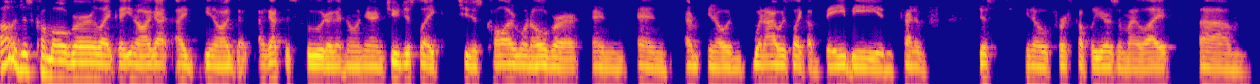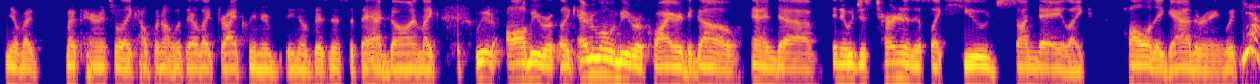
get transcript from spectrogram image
"Oh, just come over. Like, you know, I got I you know I got I got this food. I got no one here." And she just like she just call everyone over and and you know and when I was like a baby and kind of just you know first couple of years of my life, um, you know my my parents were like helping out with their like dry cleaner you know business that they had going like we would all be re- like everyone would be required to go and uh and it would just turn into this like huge sunday like holiday gathering which Yeah.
